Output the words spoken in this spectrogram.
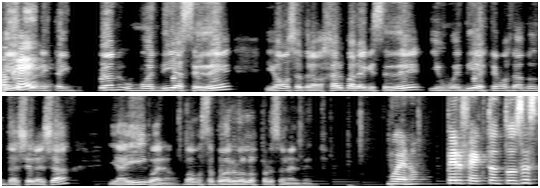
que con esta intención un buen día se dé y vamos a trabajar para que se dé y un buen día estemos dando un taller allá y ahí, bueno, vamos a poder verlos personalmente. Bueno, perfecto. Entonces,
